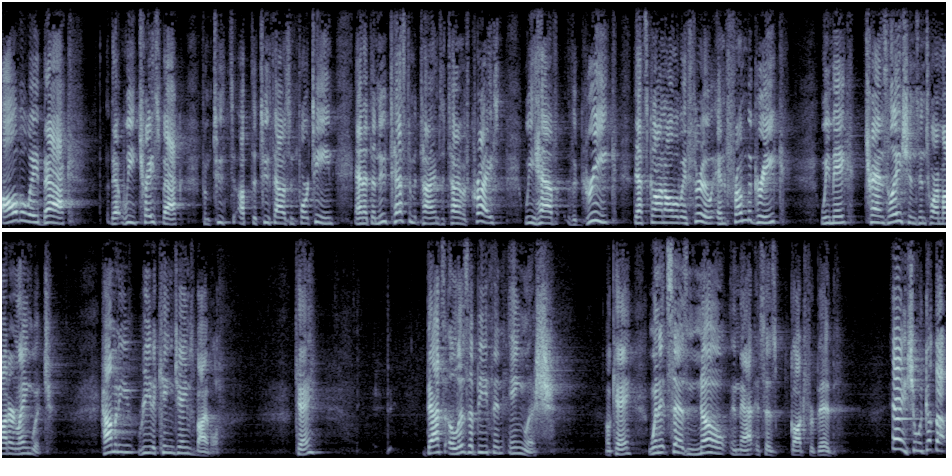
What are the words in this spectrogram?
all the way back that we trace back from two, up to 2014. And at the New Testament times, the time of Christ, we have the Greek that's gone all the way through. And from the Greek, we make translations into our modern language. How many read a King James Bible? Okay? That's Elizabethan English. Okay? When it says no in that, it says God forbid. Hey, should we get that?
